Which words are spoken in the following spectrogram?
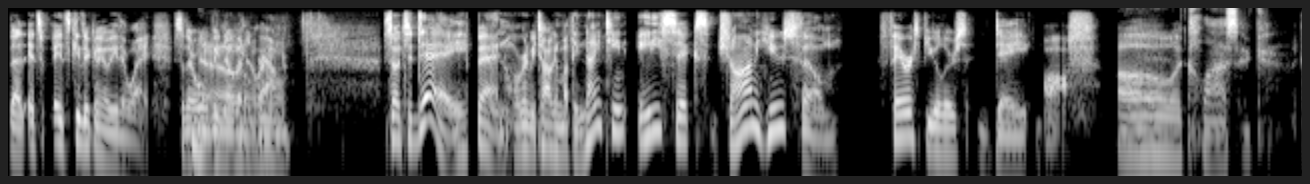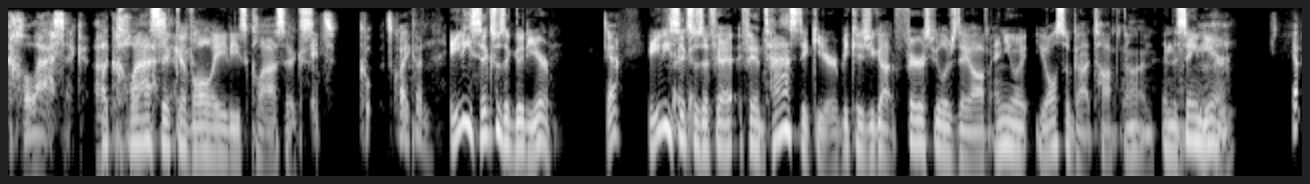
That it's it's either going to go either way. So there will be no No, middle no, ground. So today, Ben, we're going to be talking about the 1986 John Hughes film Ferris Bueller's Day Off. Oh, a classic. A classic. A, classic, of all 80s classics. It's cool. It's quite good. 86 was a good year. Yeah, 86 was a fa- fantastic year because you got Ferris Bueller's Day Off and you you also got Top Gun in the same year. Mhm. Yep.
